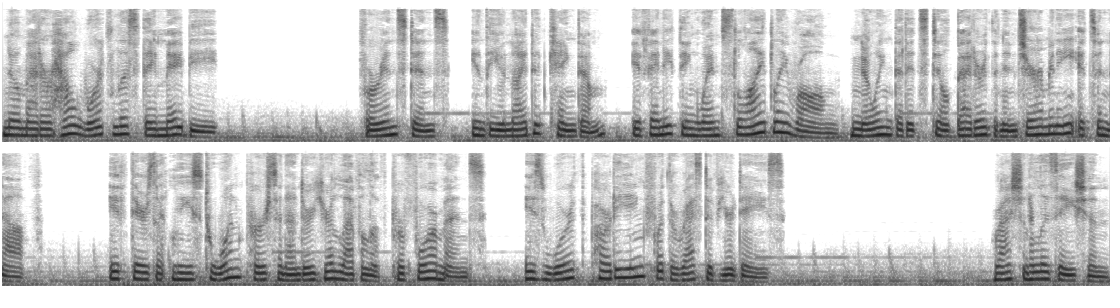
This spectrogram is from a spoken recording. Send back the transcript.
no matter how worthless they may be. For instance, in the United Kingdom, if anything went slightly wrong, knowing that it's still better than in Germany it's enough. if there's at least one person under your level of performance, is worth partying for the rest of your days. Rationalization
